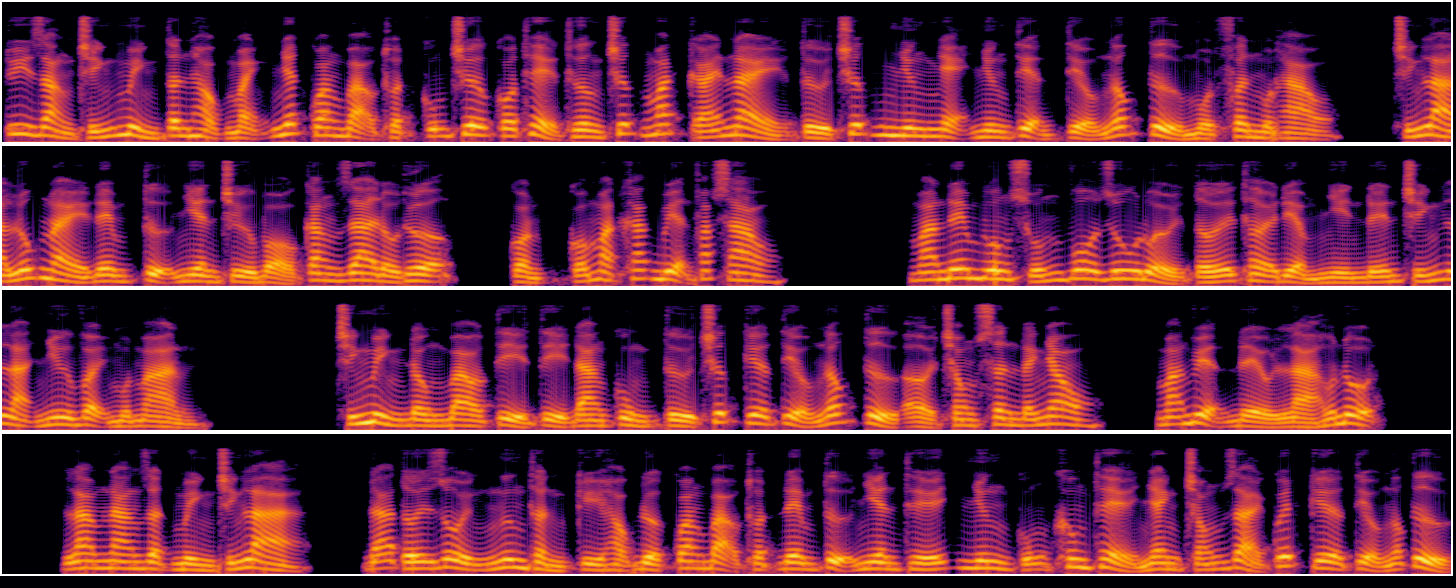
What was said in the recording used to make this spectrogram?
tuy rằng chính mình tân học mạnh nhất quang bạo thuật cũng chưa có thể thương trước mắt cái này từ trước nhưng nhẹ nhưng tiện tiểu ngốc tử một phân một hào, chính là lúc này đêm tự nhiên trừ bỏ căng ra đầu thượng, còn có mặt khác biện pháp sao. Màn đêm buông xuống vô du đổi tới thời điểm nhìn đến chính là như vậy một màn. Chính mình đồng bào tỷ tỷ đang cùng từ trước kia tiểu ngốc tử ở trong sân đánh nhau, mãn viện đều là hỗn độn. Lam nàng giật mình chính là, đã tới rồi ngưng thần kỳ học được quang bạo thuật đêm tự nhiên thế nhưng cũng không thể nhanh chóng giải quyết kia tiểu ngốc tử.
